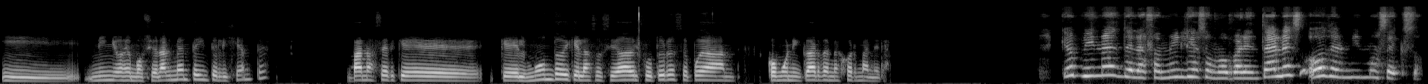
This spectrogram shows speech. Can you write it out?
y niños emocionalmente inteligentes, van a hacer que, que el mundo y que la sociedad del futuro se puedan comunicar de mejor manera. ¿Qué opinas de las familias homoparentales o del mismo sexo?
